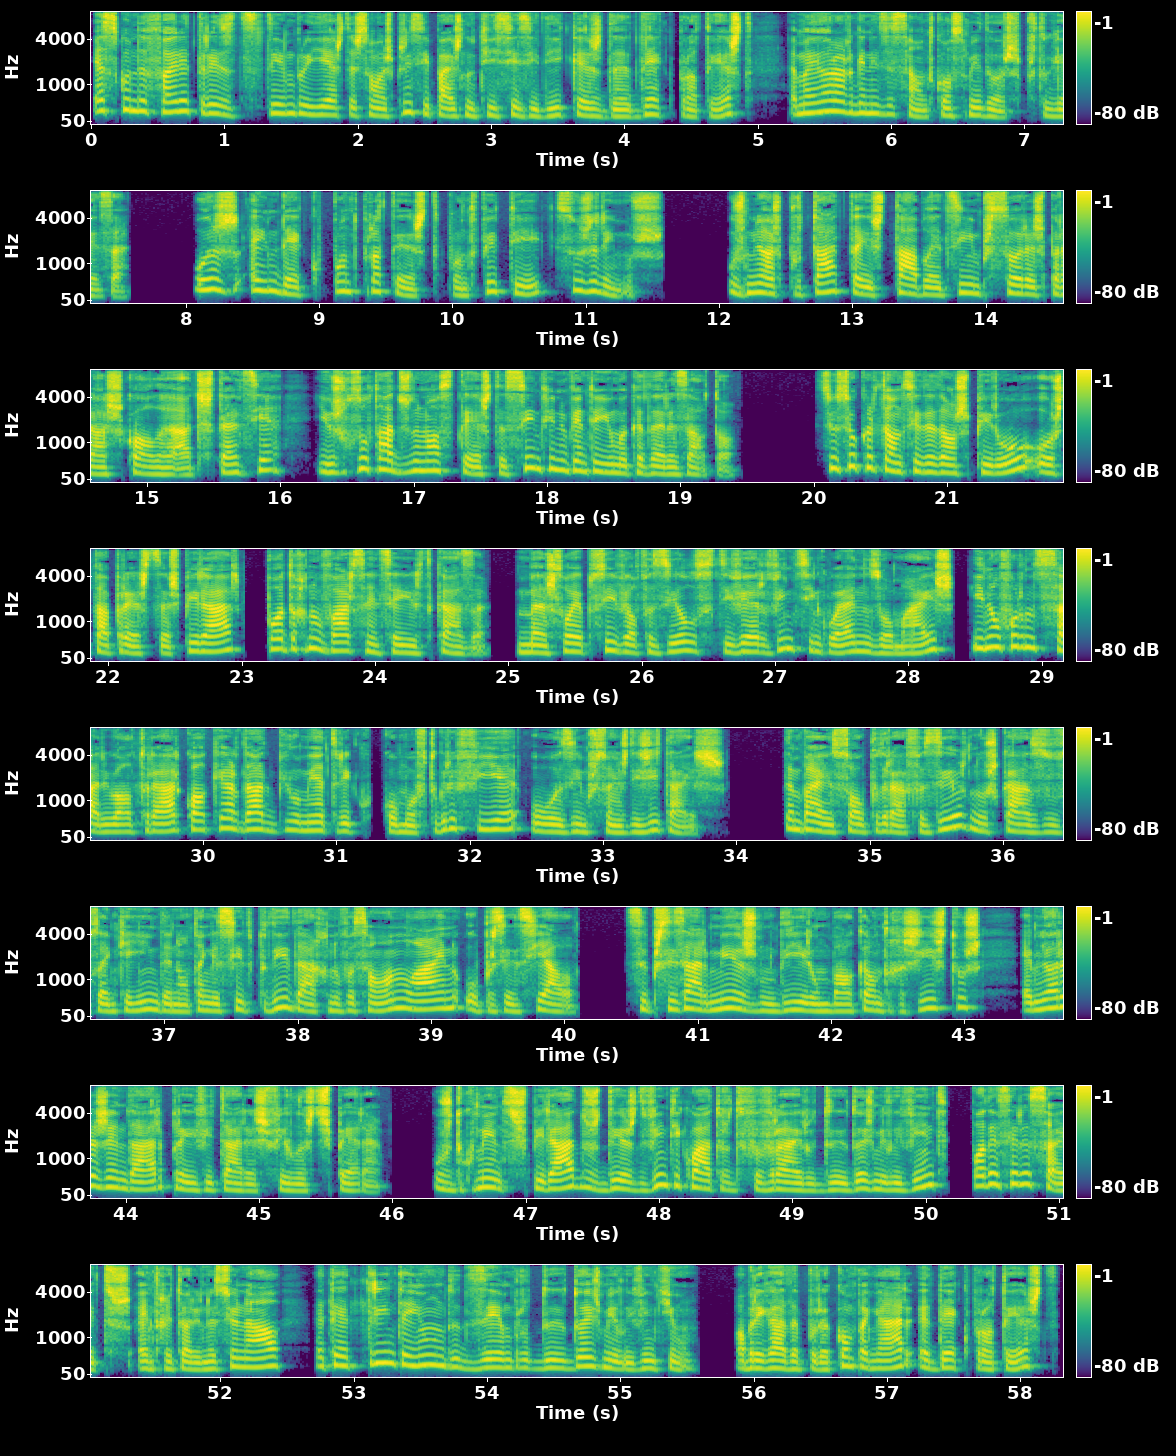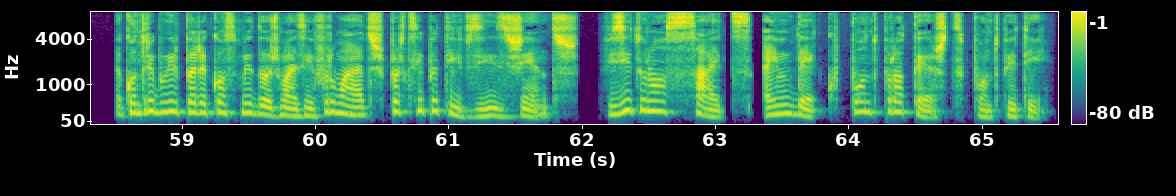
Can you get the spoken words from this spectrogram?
É segunda-feira, 13 de setembro, e estas são as principais notícias e dicas da DEC Proteste, a maior organização de consumidores portuguesa. Hoje, em DEC.proteste.pt, sugerimos os melhores portáteis, tablets e impressoras para a escola à distância e os resultados do nosso teste a 191 cadeiras auto. Se o seu cartão de cidadão expirou ou está prestes a expirar, pode renovar sem sair de casa, mas só é possível fazê-lo se tiver 25 anos ou mais e não for necessário alterar qualquer dado biométrico, como a fotografia ou as impressões digitais. Também só o poderá fazer nos casos em que ainda não tenha sido pedida a renovação online ou presencial. Se precisar mesmo de ir a um balcão de registros, é melhor agendar para evitar as filas de espera. Os documentos expirados desde 24 de fevereiro de 2020 podem ser aceitos em território nacional até 31 de dezembro de 2021. Obrigada por acompanhar a DEC Proteste, a contribuir para consumidores mais informados, participativos e exigentes. Visite o nosso site em deco.proteste.pt.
